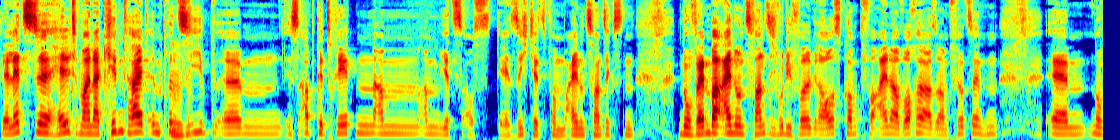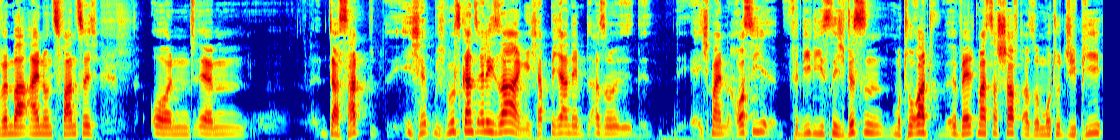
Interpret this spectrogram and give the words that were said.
der letzte Held meiner Kindheit im Prinzip, mhm. ähm, ist abgetreten am, am, jetzt aus der Sicht jetzt vom 21. November 21, wo die Folge rauskommt, vor einer Woche, also am 14. Ähm, November 21. Und ähm, das hat, ich, ich muss ganz ehrlich sagen, ich habe mich an dem, also ich meine, Rossi, für die, die es nicht wissen, Motorrad-Weltmeisterschaft, also MotoGP,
